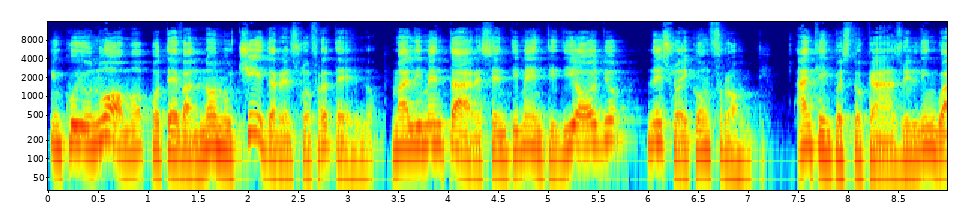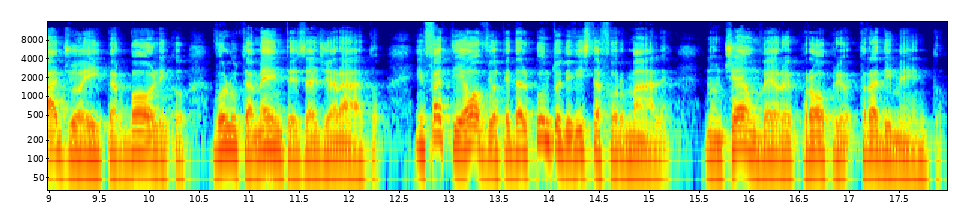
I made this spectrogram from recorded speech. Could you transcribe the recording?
in cui un uomo poteva non uccidere il suo fratello, ma alimentare sentimenti di odio nei suoi confronti. Anche in questo caso il linguaggio è iperbolico, volutamente esagerato. Infatti è ovvio che dal punto di vista formale non c'è un vero e proprio tradimento,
